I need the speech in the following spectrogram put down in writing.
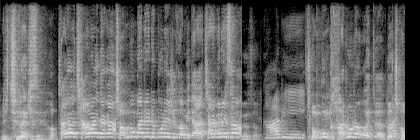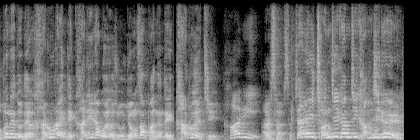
리치나기세요? 자 이거 장어에다가 전분 가루를 뿌려줄 겁니다. 자 그래서 가리. 전분 가루라고 했잖아. 너 저번에도 내가 가루라 했는데 가리라고 해가지고 영상 봤는데 가루였지? 가리. 알았어 알았어. 자이 전지감지 감지를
